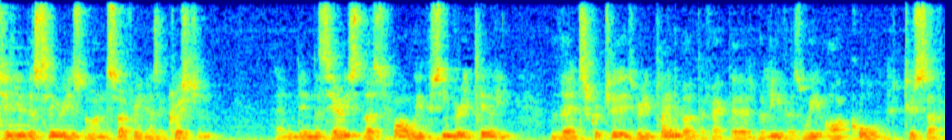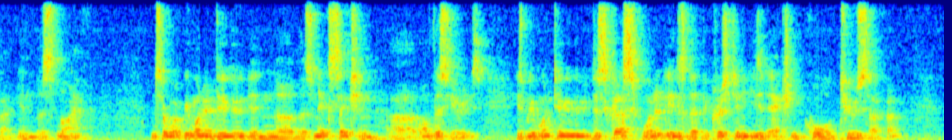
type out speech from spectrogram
continue the series on suffering as a Christian. And in the series thus far, we've seen very clearly that Scripture is very plain about the fact that as believers, we are called to suffer in this life. And so, what we want to do in uh, this next section uh, of the series is we want to discuss what it is that the Christian is actually called to suffer.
